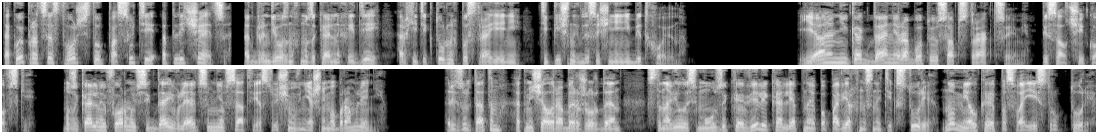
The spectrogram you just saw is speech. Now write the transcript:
Такой процесс творчества, по сути, отличается от грандиозных музыкальных идей, архитектурных построений, типичных для сочинений Бетховена. «Я никогда не работаю с абстракциями», — писал Чайковский. «Музыкальные формы всегда являются мне в соответствующем внешнем обрамлении». Результатом, отмечал Робер Журден, становилась музыка, великолепная по поверхностной текстуре, но мелкая по своей структуре.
